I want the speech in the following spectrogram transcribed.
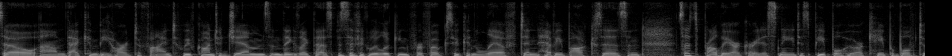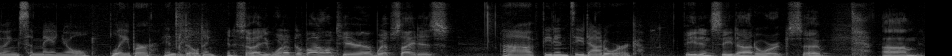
So um, that can be hard to find. We've gone to gyms and things like that, specifically looking for folks who can lift and heavy boxes, and so that's probably our greatest need is people who are capable of doing some manual labor in the building. And if somebody wanted to volunteer, website is Uh, feednc.org. feednc.org. So, um,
